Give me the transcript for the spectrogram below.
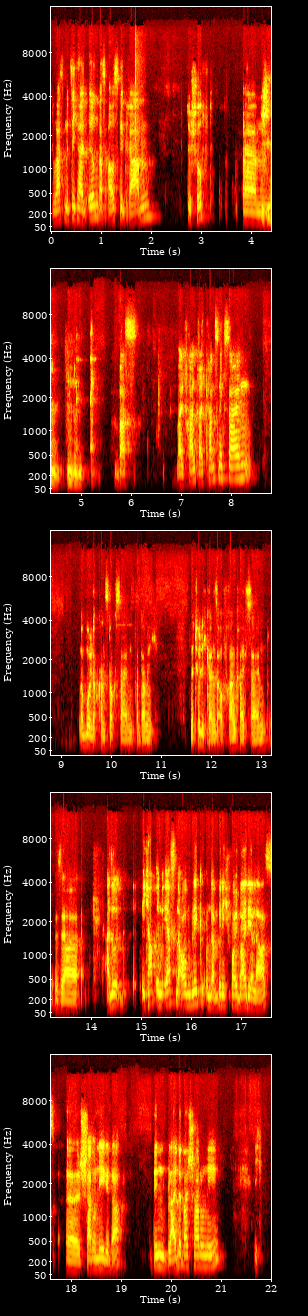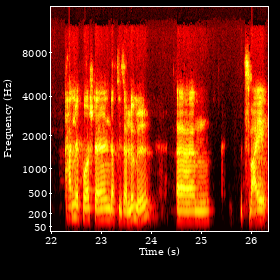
du hast mit Sicherheit irgendwas ausgegraben, du Schuft. Ähm, was, weil Frankreich kann es nicht sein, obwohl, doch kann es doch sein, verdammt. Natürlich kann es auch Frankreich sein. Ist ja, also ich habe im ersten Augenblick, und dann bin ich voll bei dir, Lars, äh, Chardonnay gedacht. Bin, bleibe bei Chardonnay. Ich kann mir vorstellen, dass dieser Lümmel ähm, zwei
